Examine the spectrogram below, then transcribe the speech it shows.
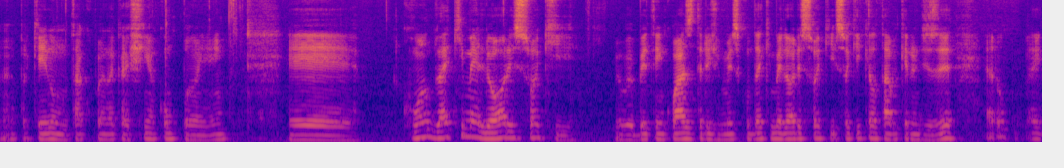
né? Para quem não está acompanhando a caixinha, acompanha, hein? É, quando é que melhora isso aqui? Meu bebê tem quase três meses, quando é que melhora isso aqui? Isso aqui que ela estava querendo dizer era, é,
